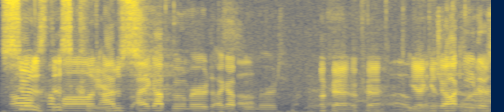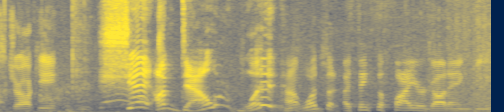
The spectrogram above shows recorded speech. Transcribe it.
As soon oh, as come this on. I'm- clears. I got boomered. I got boomered. Okay, okay. Yeah, get Jockey, there's jockey. Shit, I'm down. What? How, what the? I think the fire got Angie.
